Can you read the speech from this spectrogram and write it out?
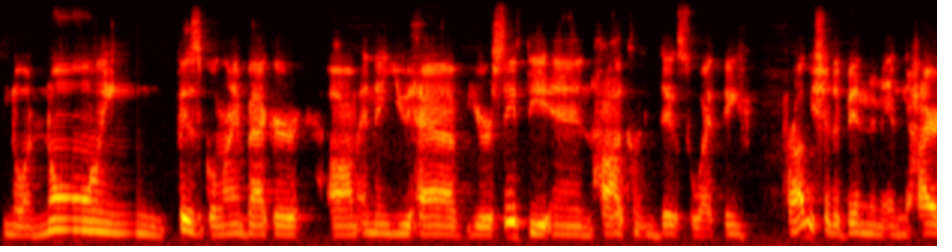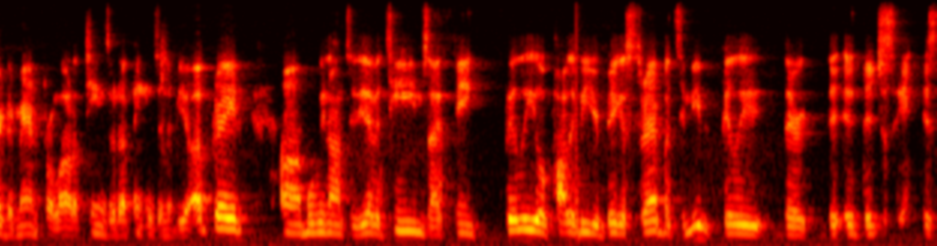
you know, annoying physical linebacker. Um, and then you have your safety in Ha Ha Clinton Diggs, who I think probably should have been in, in, higher demand for a lot of teams, but I think he's going to be an upgrade. Um, moving on to the other teams, I think Philly will probably be your biggest threat, but to me, Philly, they're they're just it's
